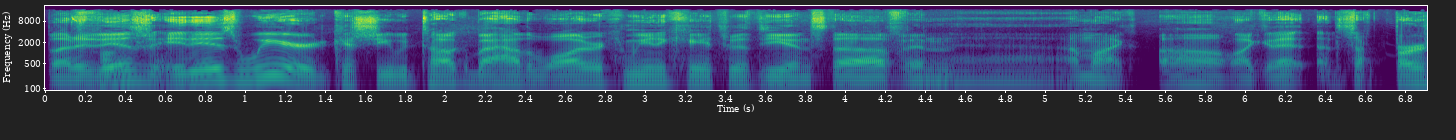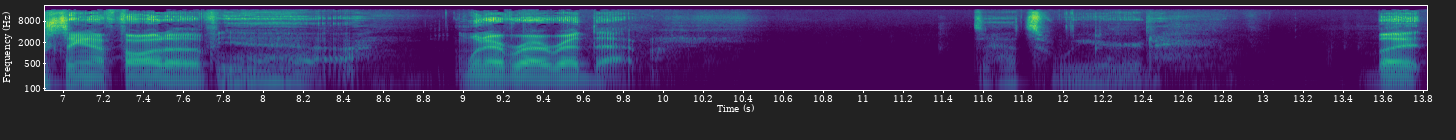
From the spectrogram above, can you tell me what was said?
But it is Function. it is weird because she would talk about how the water communicates with you and stuff, and Yeah. I'm like, oh, like that. That's the first thing I thought of Yeah. whenever I read that. That's weird. But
